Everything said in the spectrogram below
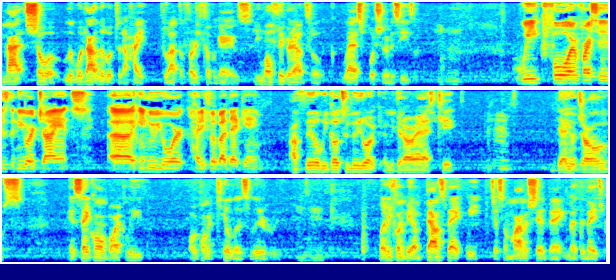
not show up, will not live up to the hype throughout the first couple games. He won't figure it out till last portion of the season. Mm-hmm. Week four versus the New York Giants uh, in New York. How do you feel about that game? I feel we go to New York and we get our ass kicked. Mm-hmm. Daniel Jones and Saquon Barkley are going to kill us, literally. Mm-hmm. But it's going to be a bounce back week, just a minor setback, nothing major.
